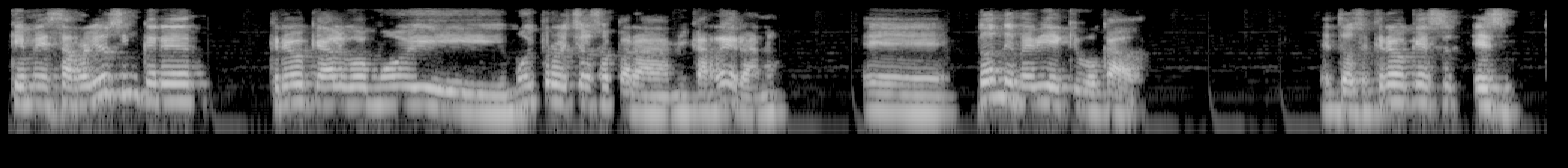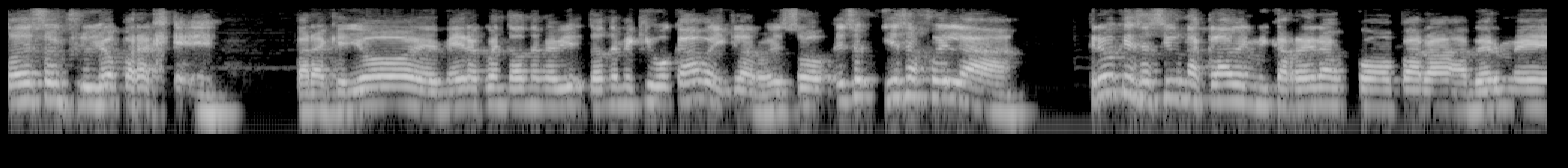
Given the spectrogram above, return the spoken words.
que me desarrolló sin querer, creo que algo muy, muy provechoso para mi carrera, ¿no? Eh, ¿Dónde me había equivocado? Entonces creo que es, es, todo eso influyó para que, para que yo eh, me diera cuenta dónde me, dónde me equivocaba y claro, eso, eso, y esa fue la, creo que esa ha sido una clave en mi carrera como para haberme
